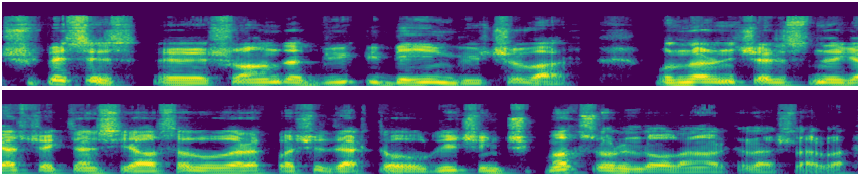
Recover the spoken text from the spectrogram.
Şüphesiz e, şu anda büyük bir beyin gücü var. Bunların içerisinde gerçekten siyasal olarak başı dertte olduğu için çıkmak zorunda olan arkadaşlar var.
